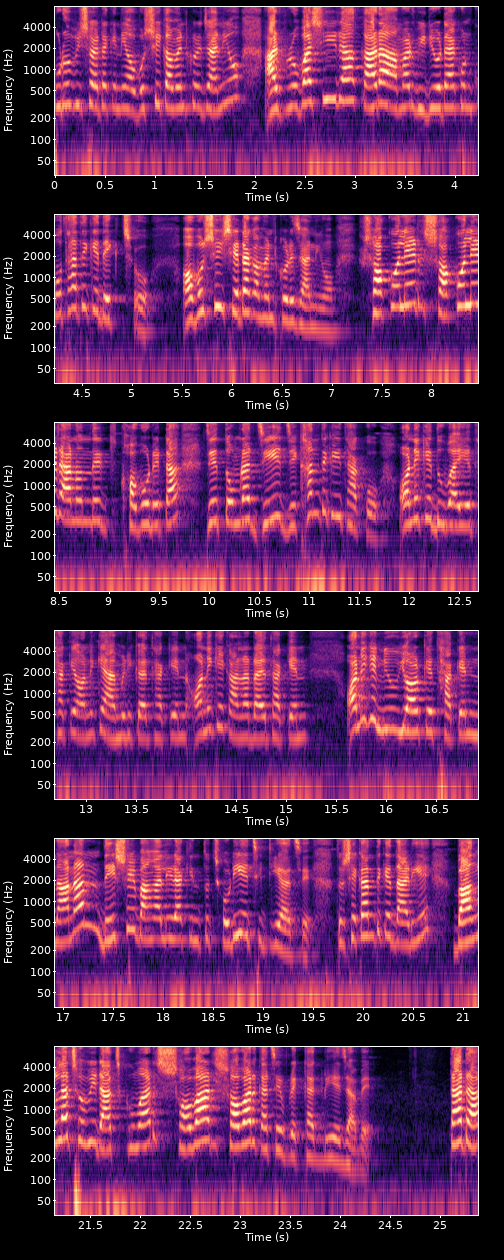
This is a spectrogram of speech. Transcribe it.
পুরো বিষয়টাকে নিয়ে অবশ্যই কমেন্ট করে জানিও। আর প্রবাসীরা কারা আমার ভিডিওটা এখন কোথা থেকে দেখছ, অবশ্যই সেটা কমেন্ট করে জানিও। সকলের সকলের আনন্দের খবর এটা যে তোমরা যে যেখান থেকেই থাকো, অনেকে দুবাইয়ে থাকে, অনেকে আমেরিকায় থাকেন, অনেকে কানাডায় থাকেন, অনেকে নিউ ইয়র্কে থাকেন, নানান দেশে বাঙালিরা কিন্তু ছড়িয়ে ছিটিয়ে আছে। তো সেখান থেকে দাঁড়িয়ে বাংলা ছবি রাজকুমার সবার সবার কাছে প্রেক্ষাগৃহে যাবে। টাটা!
